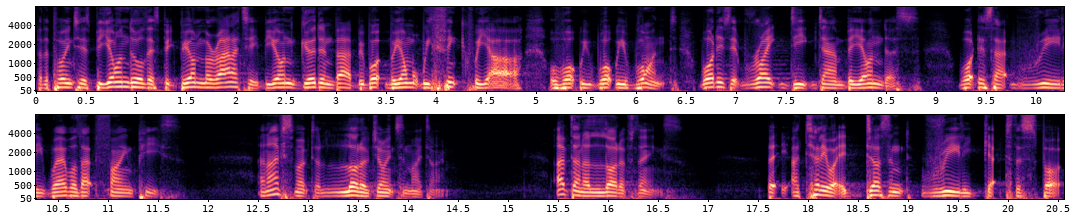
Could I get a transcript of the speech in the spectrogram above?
But the point is, beyond all this, beyond morality, beyond good and bad, beyond what we think we are or what we what we want, what is it right deep down beyond us? What does that really? Where will that find peace? And I've smoked a lot of joints in my time. I've done a lot of things, but I tell you what, it doesn't really get to the spot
